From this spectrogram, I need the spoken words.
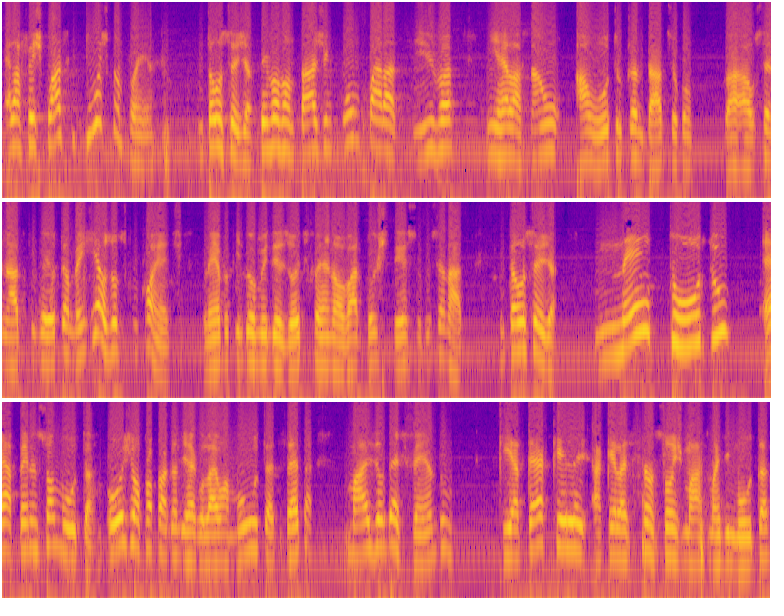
ela fez quase duas campanhas. Então, ou seja, teve uma vantagem comparativa em relação a um outro candidato ao Senado que ganhou também e aos outros concorrentes. Lembro que em 2018 foi renovado dois terços do Senado. Então, ou seja, nem tudo é apenas só multa. Hoje uma propaganda irregular é uma multa, etc. Mas eu defendo que até aquele, aquelas sanções máximas de multa,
